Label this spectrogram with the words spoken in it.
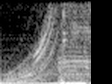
Bye.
